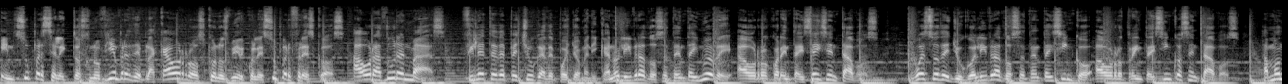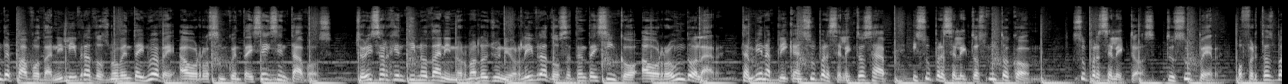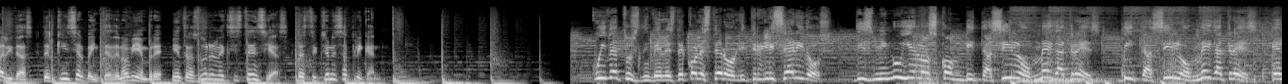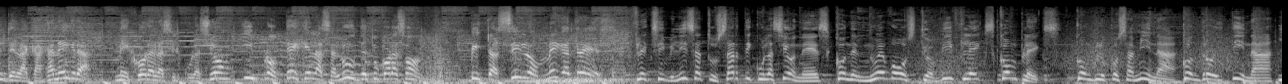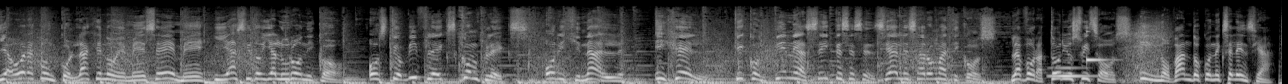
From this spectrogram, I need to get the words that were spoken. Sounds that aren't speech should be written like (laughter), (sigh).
En Super Selectos noviembre de Black Arroz con los miércoles super frescos. Ahora duran más. Filete de pechuga de pollo americano libra 2.79, ahorro 46 centavos. Hueso de yugo libra 2.75, ahorro 35 centavos. Jamón de pavo Dani libra 2.99, ahorro 56 centavos. Chorizo argentino Dani Normal o Junior libra 2.75, ahorro 1 dólar. También aplica en Super Selectos App y superselectos.com. Super Selectos, tu super. Ofertas válidas del 15 al 20 de noviembre mientras duren existencias. Restricciones aplican. Cuida tus niveles de colesterol y triglicéridos. Disminúyelos con Vitacil Omega 3. Vitacil Omega 3, el de la caja negra. Mejora la circulación y protege la salud de tu corazón. Vitacil Omega 3. Flexibiliza tus articulaciones con el nuevo Osteobiflex Complex. Con glucosamina, condroitina y ahora con colágeno MSM y ácido hialurónico. Osteobiflex Complex. Original y gel que contiene aceites esenciales aromáticos. Laboratorios Suizos, innovando con excelencia.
